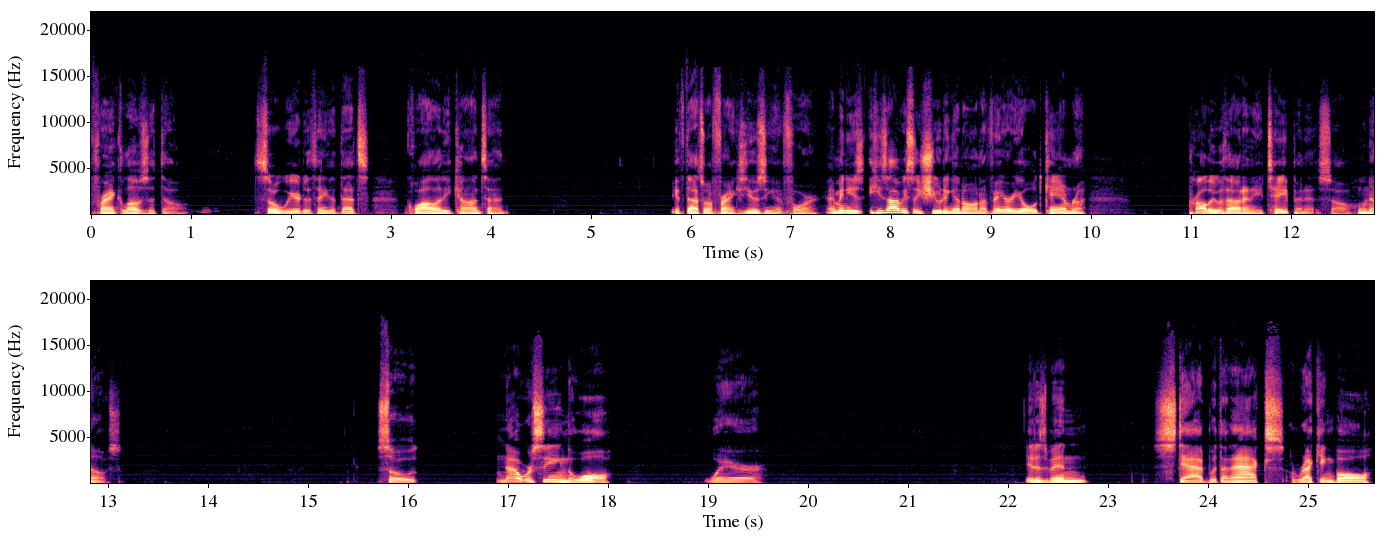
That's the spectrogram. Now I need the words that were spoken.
Frank loves it though. It's so weird to think that that's quality content. If that's what Frank's using it for. I mean, he's he's obviously shooting it on a very old camera, probably without any tape in it, so who knows. So now we're seeing the wall where it has been stabbed with an axe, a wrecking ball.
